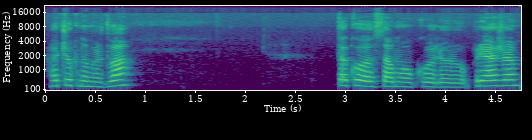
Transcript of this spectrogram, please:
Гачок номер два. Такого самого кольору пряжа.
